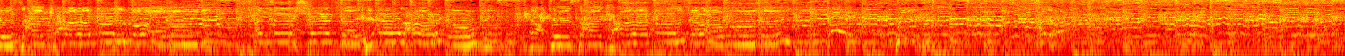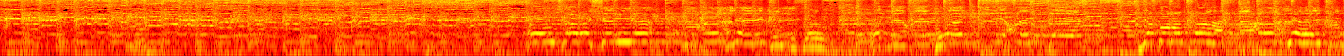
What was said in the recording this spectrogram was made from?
كسعك عام البارود حنا الشدة هنا العرقوبي أعكس الدنيا ما عليكم سوى والنعم والنعم يضرب ما عليكم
